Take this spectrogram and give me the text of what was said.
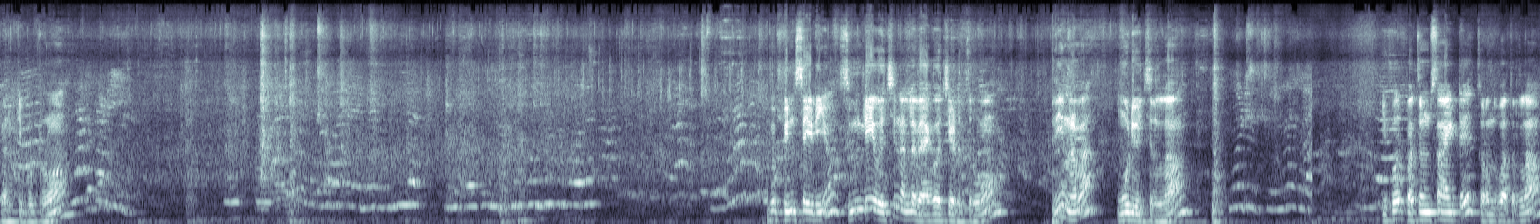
பெரட்டி போட்டுருவோம். இப்போ பின் சைடையும் சிம்லேயே வச்சு நல்லா வேக வச்சு எடுத்துருவோம். இதையும் நல்லா மூடி வச்சிடலாம். இப்போ ஒரு பத்து நிமிஷம் ஆகிட்டு திறந்து பார்த்துடலாம்.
